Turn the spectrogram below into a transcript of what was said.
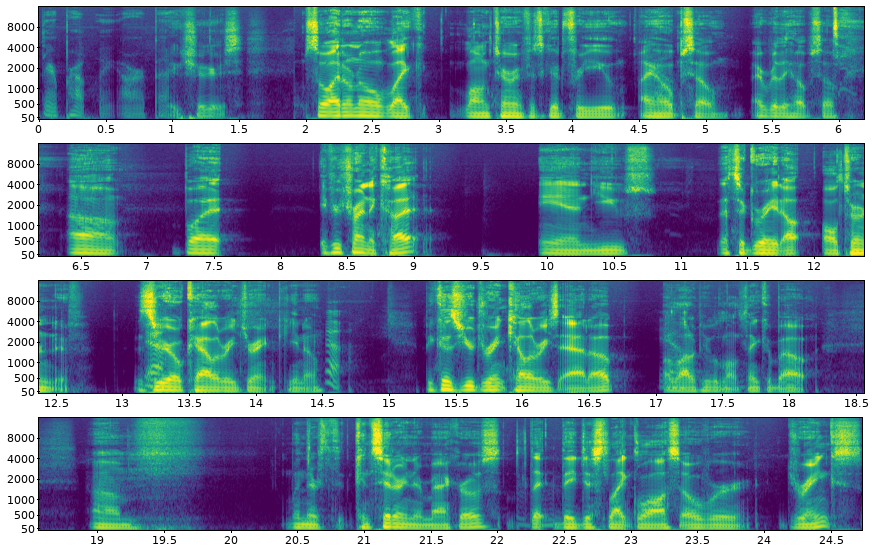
there probably are, but fake sugars. So I don't know, like long term, if it's good for you. I hope so. I really hope so. Uh, but if you're trying to cut and use, that's a great al- alternative. Yeah. Zero calorie drink, you know, Yeah. because your drink calories add up. A lot of people don't think about um, when they're th- considering their macros. They, Mhm. they just like gloss over drinks.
